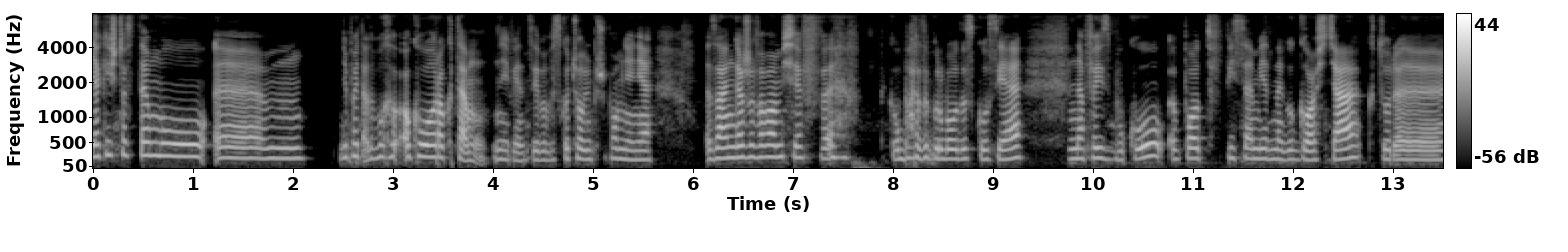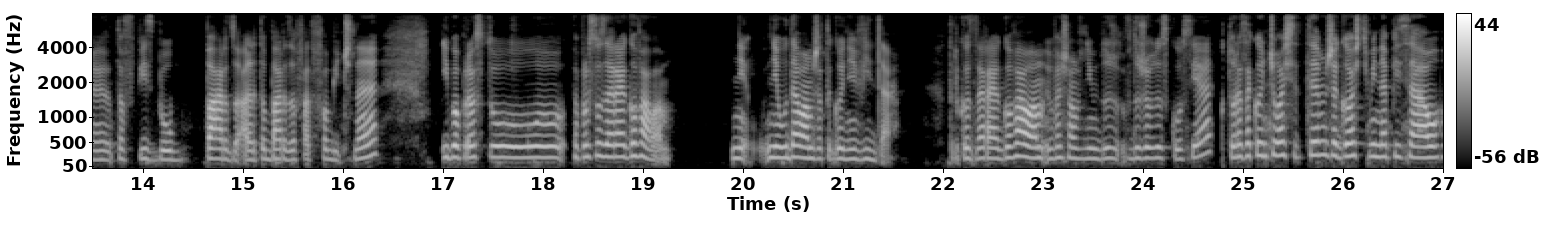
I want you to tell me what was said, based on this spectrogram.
jakiś czas temu, yy, nie pamiętam, to było około rok temu mniej więcej, bo wyskoczyło mi przypomnienie, zaangażowałam się w taką bardzo grubą dyskusję na Facebooku pod wpisem jednego gościa, który to wpis był bardzo, ale to bardzo fatfobiczny i po prostu, po prostu zareagowałam. Nie, nie udałam, że tego nie widzę. Tylko zareagowałam i weszłam w nim w dużą dyskusję, która zakończyła się tym, że gość mi napisał:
